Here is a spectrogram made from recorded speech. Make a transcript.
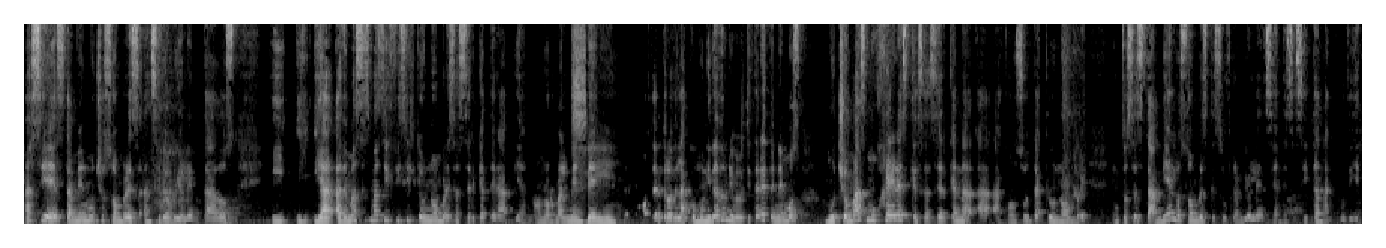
Así es, también muchos hombres han sido violentados y, además es más difícil que un hombre se acerque a terapia, ¿no? Normalmente dentro de la comunidad universitaria tenemos mucho más mujeres que se acercan a, consulta que un hombre. Entonces también los hombres que sufren violencia necesitan acudir.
